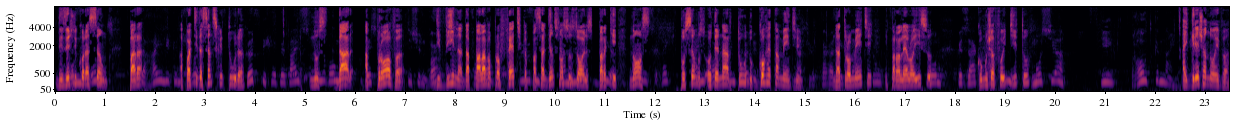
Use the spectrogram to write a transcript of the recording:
desejo de coração, para, a partir da Santa Escritura, nos dar a prova divina da palavra profética, passar diante dos nossos olhos, para que nós possamos ordenar tudo corretamente. Naturalmente, em paralelo a isso, como já foi dito, a igreja noiva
